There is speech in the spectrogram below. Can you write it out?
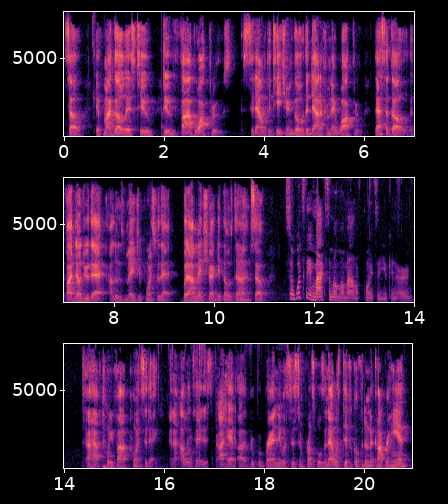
So if my goal is to do five walkthroughs, sit down with the teacher and go over the data from that walkthrough, that's a goal. If I don't do that, I lose major points for that. But I make sure I get those done. So So what's the maximum amount of points that you can earn? I have 25 points a day. And I, I will tell you this, I had a group of brand new assistant principals and that was difficult for them to comprehend.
